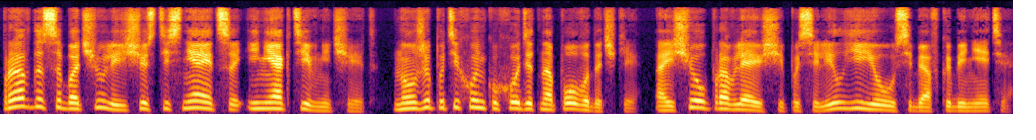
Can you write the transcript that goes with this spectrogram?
Правда, собачуля еще стесняется и не активничает, но уже потихоньку ходит на поводочке, а еще управляющий поселил ее у себя в кабинете,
